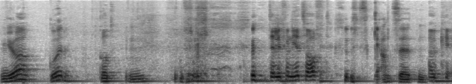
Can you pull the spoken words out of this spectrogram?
Ja, gut. Gut. Mhm. Telefoniert oft? Das ist ganz selten. Okay.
